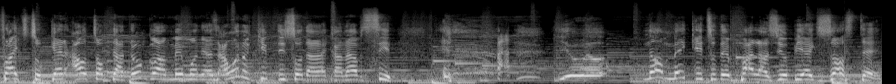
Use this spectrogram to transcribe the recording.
fight to get out of that. Don't go and make money I want to keep this so that I can have seed. you will not make it to the palace. You'll be exhausted.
